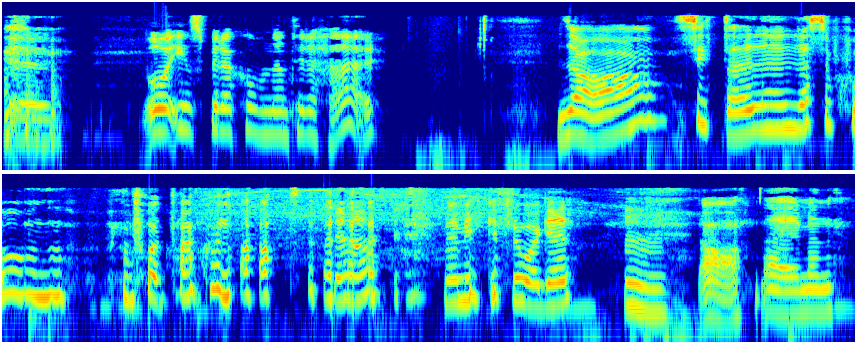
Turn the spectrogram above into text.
Eh, och inspirationen till det här? Ja, sitta i en reception på ett pensionat Ja. med mycket frågor. Mm. Ja, nej men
